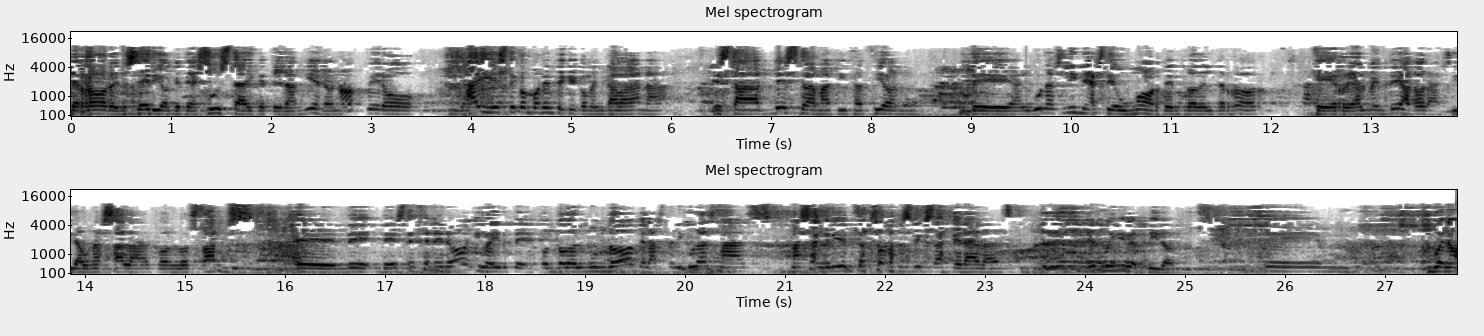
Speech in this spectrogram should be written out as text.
terror en serio que te asusta y que te da miedo, ¿no? Pero hay este componente que comentaba Ana, esta desdramatización de algunas líneas de humor dentro del terror que realmente adoras ir a una sala con los fans eh, de, este género y reírte con todo el mundo de las películas más, más sangrientas o más exageradas. Es muy divertido. Eh, bueno,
